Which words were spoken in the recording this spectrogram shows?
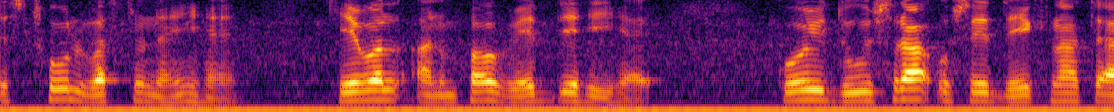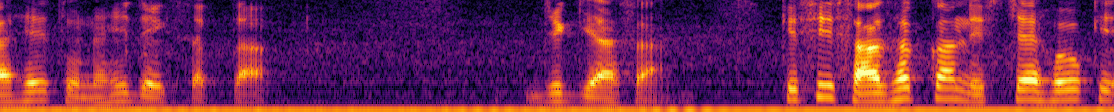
स्थूल वस्तु नहीं है, केवल अनुभव वेद्य ही है। कोई दूसरा उसे देखना चाहे तो नहीं देख सकता। जिज्ञासा। किसी साधक का निश्चय हो कि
